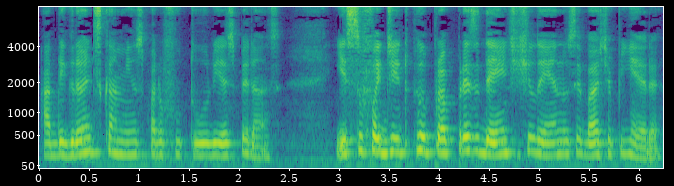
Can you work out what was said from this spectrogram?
abre grandes caminhos para o futuro e a esperança. Isso foi dito pelo próprio presidente chileno, Sebastião Pinheira.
